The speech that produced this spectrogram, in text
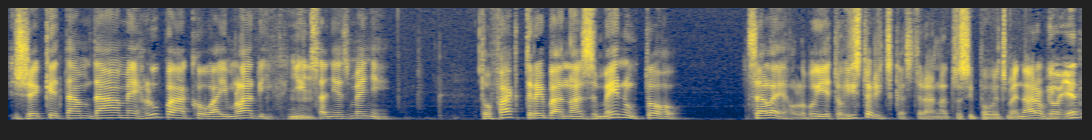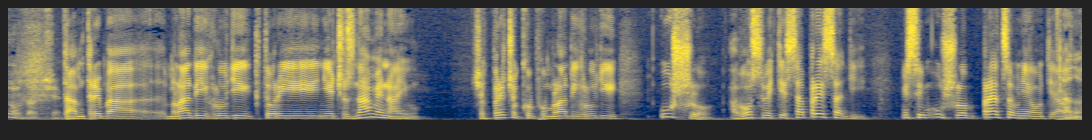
že keď tam dáme hlupákov aj mladých, mm-hmm. nič sa nezmení. To fakt treba na zmenu toho, celého, lebo je to historická strana, to si povedzme na rovinu. No Tam treba mladých ľudí, ktorí niečo znamenajú. Však prečo kopu mladých ľudí ušlo a vo svete sa presadí? Myslím, ušlo pracovne odtiaľ.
